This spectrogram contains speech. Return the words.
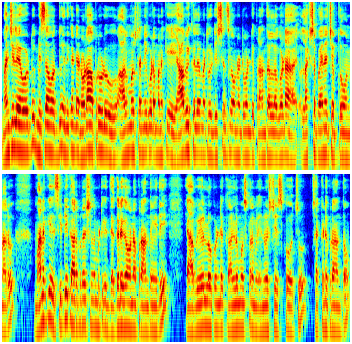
మంచి లేఅవుట్ మిస్ అవ్వద్దు. ఎందుకంటే నోడా అప్రూవ్డ్ ఆల్మోస్ట్ అన్నీ కూడా మనకి యాభై కిలోమీటర్ల డిస్టెన్స్లో ఉన్నటువంటి ప్రాంతాల్లో కూడా లక్ష పైనే చెప్తూ ఉన్నారు. మనకి సిటీ కార్పొరేషన్ లిమిట్కి దగ్గరగా ఉన్న ప్రాంతం ఇది. యాభై వేల లోపు కళ్ళు మూసుకొని మీరు ఇన్వెస్ట్ చేసుకోవచ్చు. చక్కటి ప్రాంతం.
